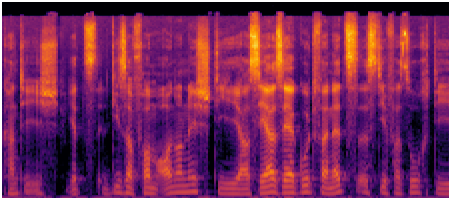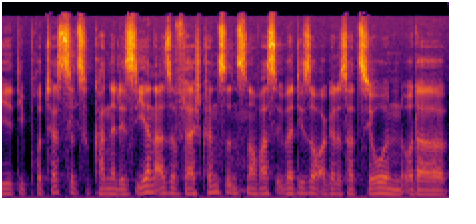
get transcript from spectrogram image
kannte ich jetzt in dieser Form auch noch nicht, die ja sehr, sehr gut vernetzt ist, die versucht, die, die Proteste zu kanalisieren. Also vielleicht können Sie uns noch was über diese Organisation oder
